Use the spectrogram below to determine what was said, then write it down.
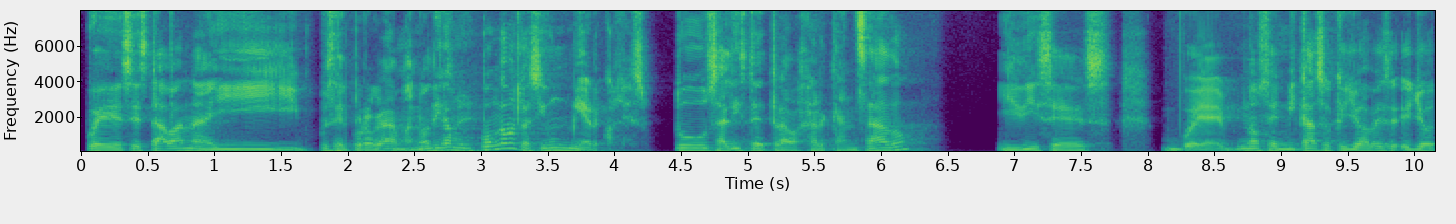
pues estaban ahí, pues el programa, ¿no? Digamos, pongámoslo así, un miércoles. Tú saliste de trabajar cansado y dices, no sé, en mi caso que yo a veces, yo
